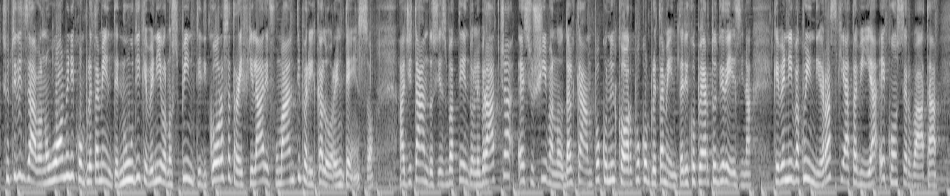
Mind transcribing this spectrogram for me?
si utilizzavano uomini completamente nudi che venivano spinti di corsa tra i filari fumanti per il calore intenso. Agitandosi e sbattendo le braccia, essi uscivano dal campo con il corpo completamente ricoperto di resina, che veniva quindi raschiata via e conservata.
